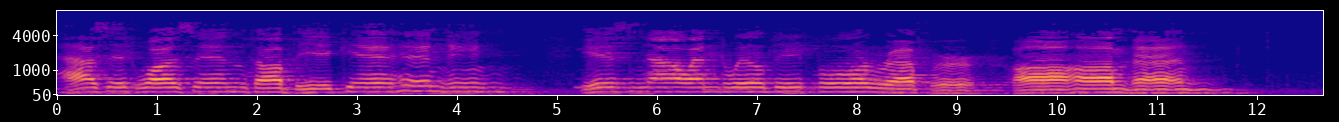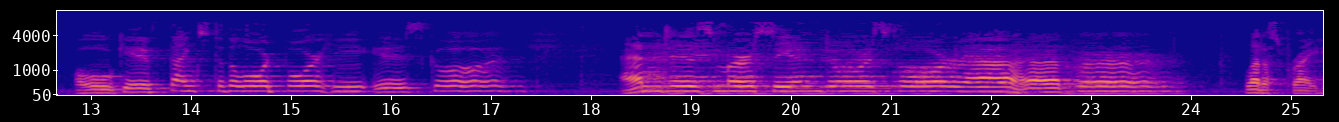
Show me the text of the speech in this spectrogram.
as it was in the beginning, is now and will be forever. Amen. Oh, give thanks to the Lord, for he is good, and his mercy endures forever. Let us pray.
